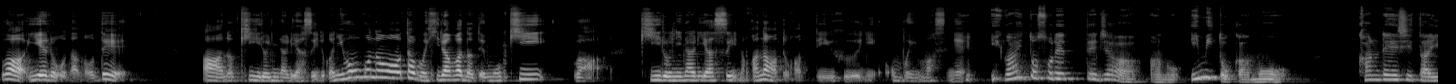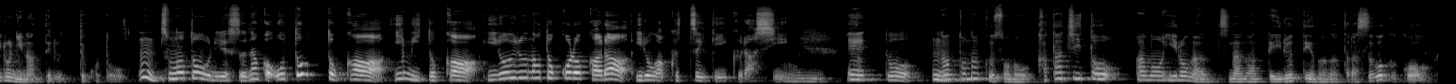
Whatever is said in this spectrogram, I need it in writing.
はイエローなのであの黄色になりやすいとか日本語の多分ひらがなでも「木」は黄色になりやすいのかなとかっていうふうに思いますね。意外とそれってじゃああの意味とかも関連した色になってるってこと？うん、その通りです。なんか音とか意味とかいろいろなところから色がくっついていくらしい。えーっと、うんなんとなくその形とあの色がつながっているっていうのだったらすごくこう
